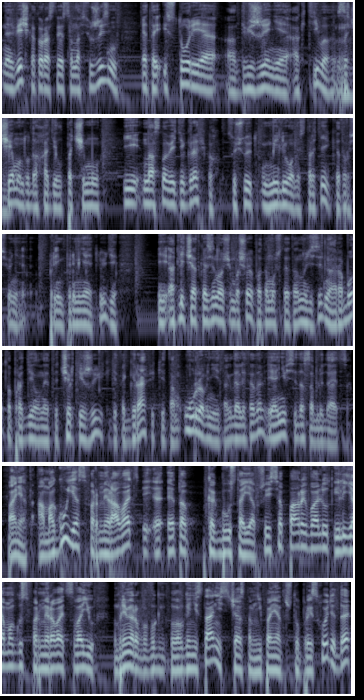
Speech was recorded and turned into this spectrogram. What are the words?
вещь, которая остается на всю жизнь. Это история а, движения актива, зачем он туда ходил, почему. И на основе этих графиков существуют миллионы стратегий, которые сегодня при- применяют люди. И отличие от казино очень большое, потому что это, ну, действительно, работа проделана, это чертежи, какие-то графики, там, уровни и так далее, и так далее, и они всегда соблюдаются. Понятно. А могу я сформировать э, э, это как бы устоявшиеся пары валют, или я могу сформировать свою? Например, в, Афг- в Афганистане сейчас там непонятно, что происходит, да,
